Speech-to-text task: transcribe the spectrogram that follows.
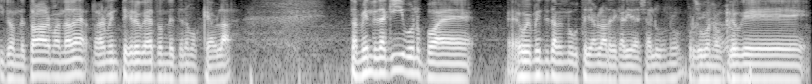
y donde todas las hermandades realmente creo que es donde tenemos que hablar también desde aquí bueno pues eh, obviamente también me gustaría hablar de caridad de salud no porque Sí, bueno creo que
